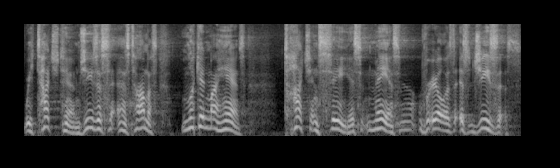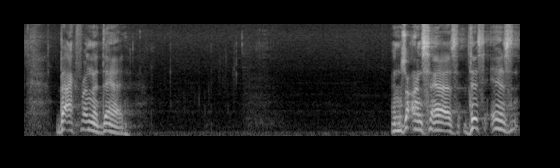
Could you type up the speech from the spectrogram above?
We touched him. Jesus says, Thomas, look at my hands touch and see. It's me, it's real, it's, it's Jesus back from the dead. And John says, This is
